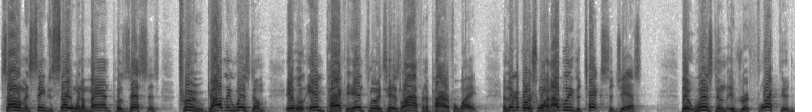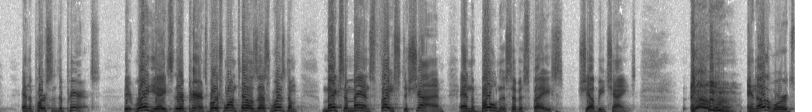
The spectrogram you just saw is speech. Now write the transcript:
Solomon seems to say when a man possesses true godly wisdom, it will impact and influence his life in a powerful way. And look at verse 1. I believe the text suggests that wisdom is reflected in the person's appearance. It radiates their appearance. Verse 1 tells us wisdom makes a man's face to shine, and the boldness of his face shall be changed. In other words,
